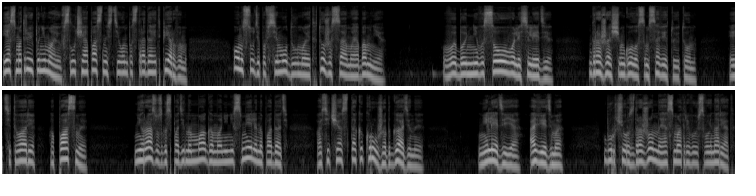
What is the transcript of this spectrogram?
Я смотрю и понимаю, в случае опасности он пострадает первым. Он, судя по всему, думает то же самое обо мне. «Вы бы не высовывались, леди», — дрожащим голосом советует он. «Эти твари опасны. Ни разу с господином магом они не смели нападать, а сейчас так и кружат гадины». «Не леди я, а ведьма». Бурчу раздраженно и осматриваю свой наряд.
